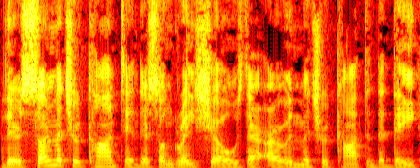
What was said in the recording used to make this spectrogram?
There's some mature content, there's some great shows that are in mature content that they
